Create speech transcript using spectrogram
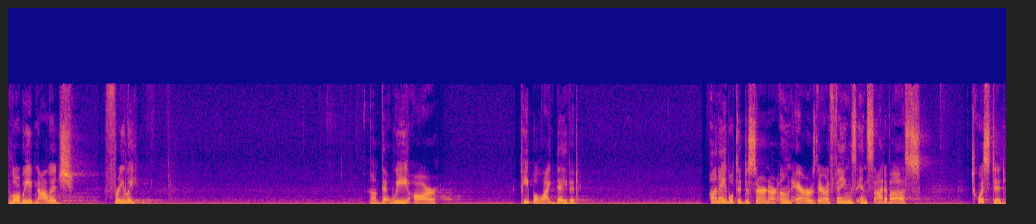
Lord, we acknowledge freely um, that we are people like David, unable to discern our own errors. There are things inside of us twisted,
